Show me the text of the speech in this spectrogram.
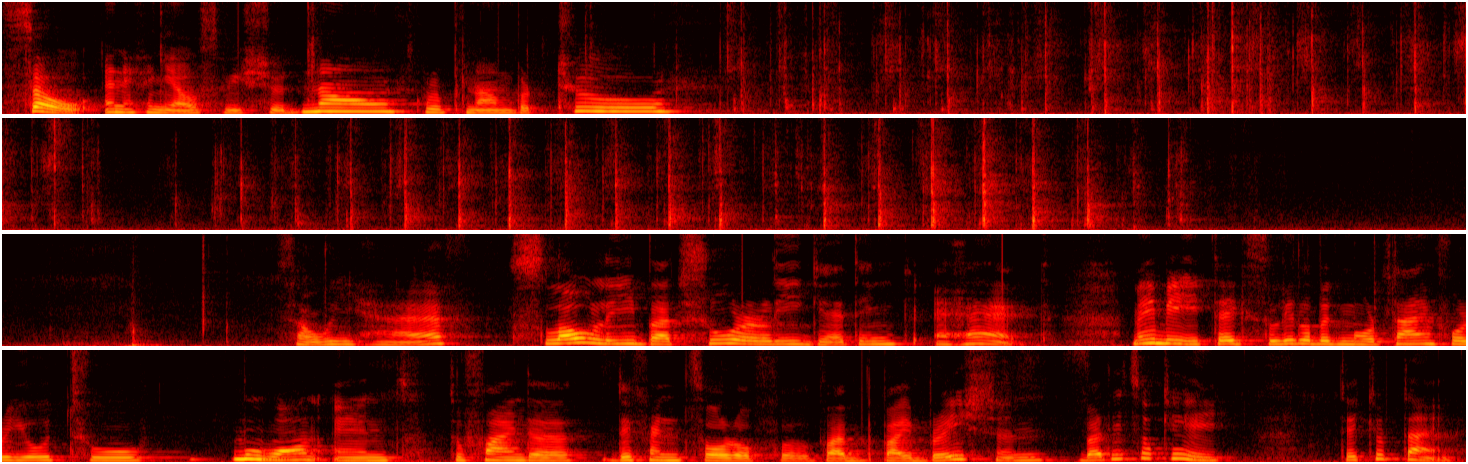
So anything else we should know? Group number two we have slowly but surely getting ahead. Maybe it takes a little bit more time for you to move on and to find a different sort of uh, vib vibration, but it's okay. Take your time.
